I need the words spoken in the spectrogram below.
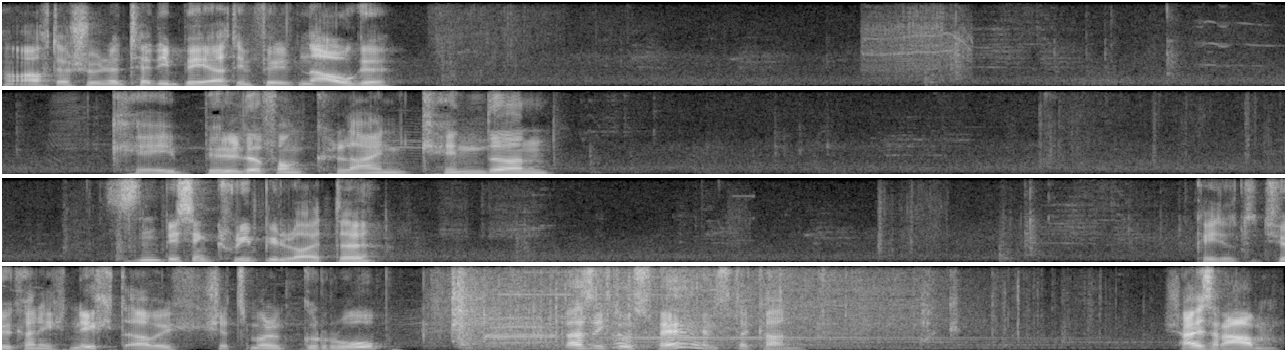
ach, der schöne Teddybär, dem fehlt ein Auge. Okay, Bilder von kleinen Kindern. Das ist ein bisschen creepy, Leute. Okay, durch die Tür kann ich nicht, aber ich schätze mal grob, dass ich durchs Fenster kann. Scheiß Raben.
